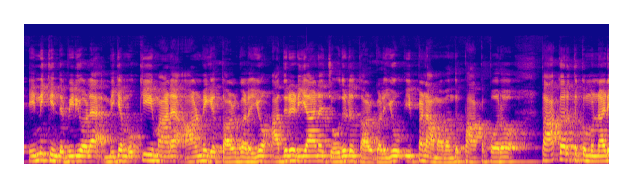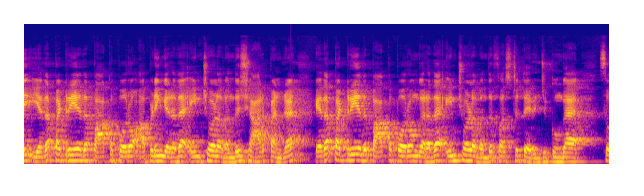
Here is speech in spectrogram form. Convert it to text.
இன்னைக்கு இந்த வீடியோவில் மிக முக்கியமான ஆன்மீக தாள்களையும் அதிரடியான ஜோதிட தாள்களையும் இப்போ நாம் வந்து பார்க்க போகிறோம் பார்க்கறதுக்கு முன்னாடி எதை பற்றியதை பார்க்க போகிறோம் அப்படிங்கிறத இன்ட்ரோவில் வந்து ஷேர் பண்ணுறேன் எதை பற்றியது பார்க்க போகிறோங்கிறத இன்ட்ரோவில் வந்து ஃபஸ்ட்டு தெரிஞ்சுக்குங்க. ஸோ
